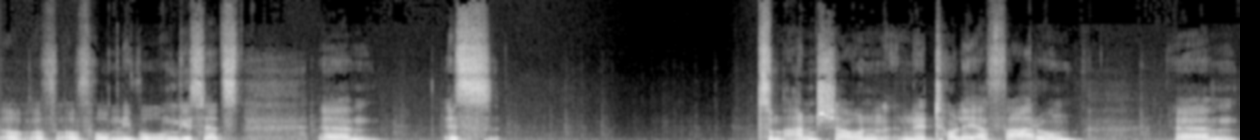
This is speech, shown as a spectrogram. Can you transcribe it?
auf, auf, auf, hohem Niveau umgesetzt. Ähm, ist zum Anschauen eine tolle Erfahrung. Ähm,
